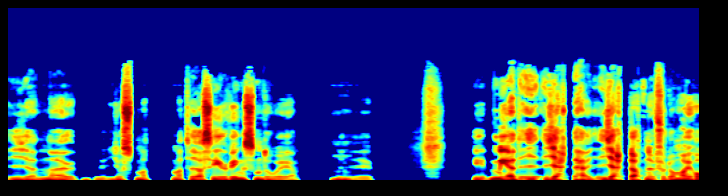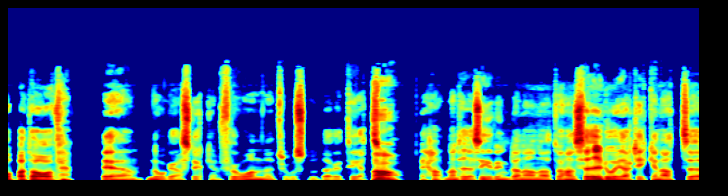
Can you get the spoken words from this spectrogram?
i en, just Mattias Irving som då är mm. Med i hjärt, hjärtat nu, för de har ju hoppat av eh, några stycken från Trosolidaritet. Ja. Mattias Irving bland annat. Och han säger då i artikeln att, eh,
